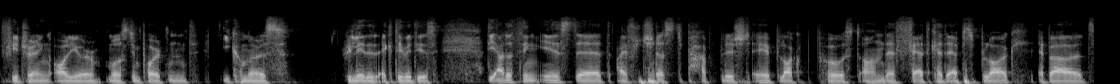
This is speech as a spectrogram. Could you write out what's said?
featuring all your most important e-commerce related activities. The other thing is that I've just published a blog post on the FatCat Apps blog about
